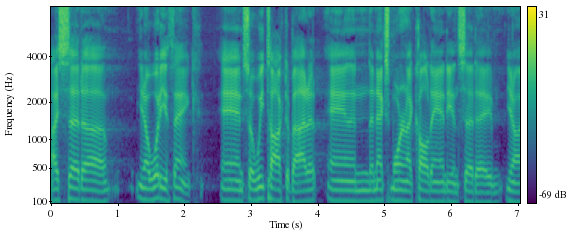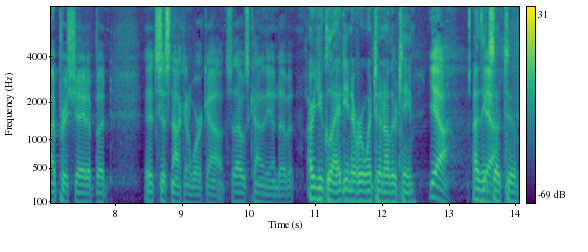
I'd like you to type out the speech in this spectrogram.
I said, uh, you know, what do you think? And so we talked about it, and the next morning I called Andy and said, hey, you know, I appreciate it, but it's just not going to work out. So that was kind of the end of it. Are you glad you never went to another team? Yeah, I think Yeah. so too.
